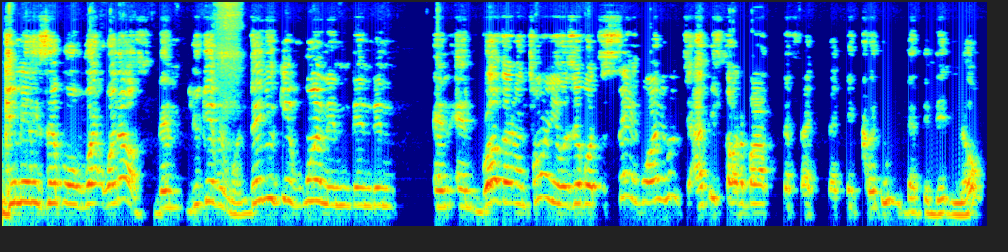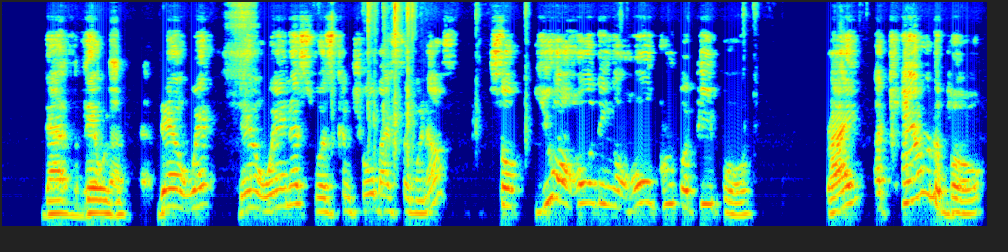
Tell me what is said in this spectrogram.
give me an example of what what else? Then you give him one. Then you give one, and then then and and brother Antonio was able to say, well, you know, have you thought about the fact that they couldn't, that they didn't know, that there was their aware, their awareness was controlled by someone else. So you are holding a whole group of people, right, accountable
